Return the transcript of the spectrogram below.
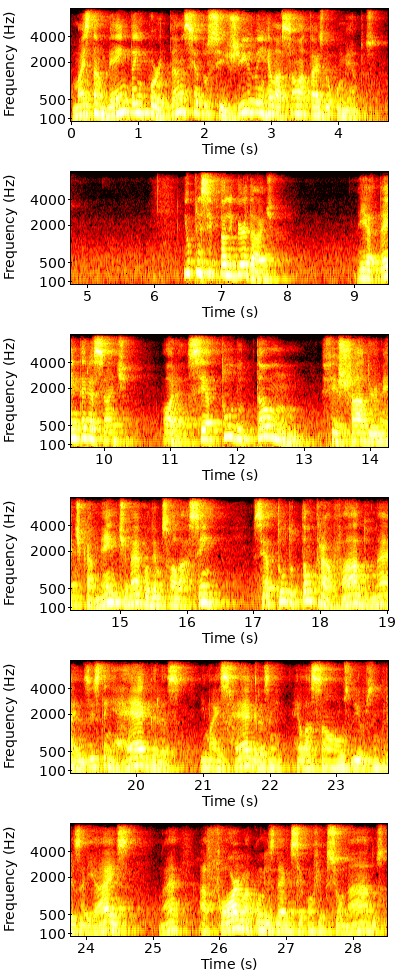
mas também da importância do sigilo em relação a tais documentos. E o princípio da liberdade. E até interessante. Ora, se é tudo tão fechado hermeticamente, né? Podemos falar assim. Se é tudo tão travado, né? Existem regras e mais regras em relação aos livros empresariais, né? A forma como eles devem ser confeccionados,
